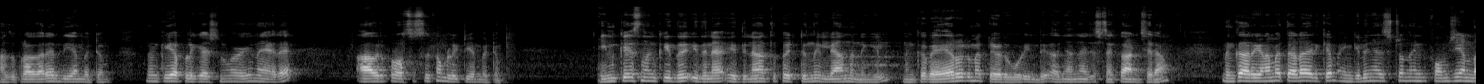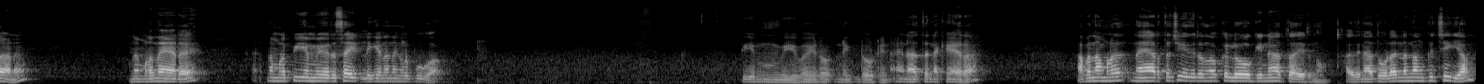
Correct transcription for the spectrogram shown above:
അത് പ്രകാരം എന്ത് ചെയ്യാൻ പറ്റും? നിങ്ങൾക്ക് ഈ ആപ്ലിക്കേഷൻ വഴി നേരെ ആ ഒരു പ്രോസസ്സ് കംപ്ലീറ്റ് ചെയ്യാൻ പറ്റും. ഇൻ കേസ് നിങ്ങൾക്ക് ഇത് ഇതിനെ ഇതിനകത്ത് പറ്റുന്നില്ല എന്നുണ്ടെങ്കിൽ നിങ്ങൾക്ക് വേറൊരു മെത്തേഡ് കൂടി ഉണ്ട്. അത് ഞാൻ ജസ്റ്റ് കാണിച്ചു തരാം. നിങ്ങൾക്ക് അറിയണ മെത്തേഡായിരിക്കാം എങ്കിലും ഞാൻ ജസ്റ്റ് ഒന്ന് ഇൻഫോം ചെയ്യേണ്ടതാണ്. നമ്മൾ നേരെ നമ്മൾ പി എം ഒരു തന്നെ നിങ്ങൾ പോവാം. P M V Y dot nic dot in അതിനകത്ത് തന്നെ കയറാം അപ്പം നമ്മൾ നേരത്തെ ചെയ്തിരുന്നതൊക്കെ ലോഗിനകത്തായിരുന്നു അതിനകത്തൂടെ തന്നെ നമുക്ക് ചെയ്യാം.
